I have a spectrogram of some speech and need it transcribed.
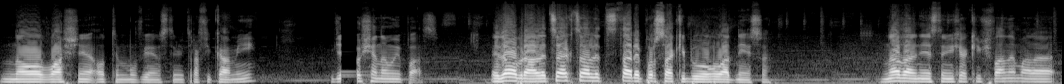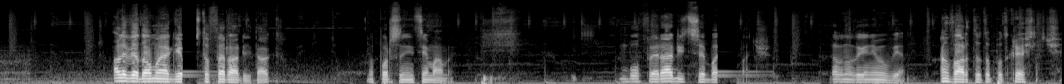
No właśnie o tym mówiłem z tymi trafikami. Wjechał się na mój pas. Ej, dobra, ale co jak co, ale te stare Porszaki było ładniejsze. Nadal nie jestem ich jakimś fanem, ale... Ale wiadomo jak jest to Ferrari, tak? No Porsche nic nie mamy. Bo Ferrari trzeba jebać. Dawno tego nie mówiłem. A warto to podkreślać.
